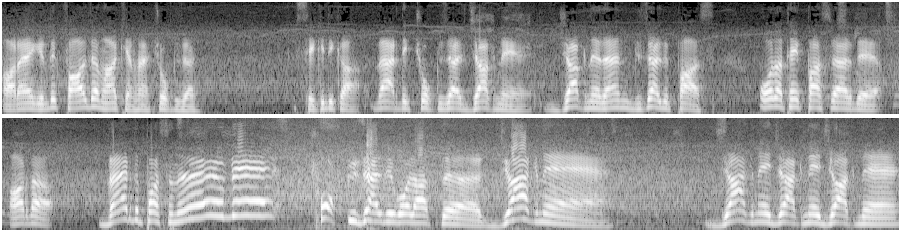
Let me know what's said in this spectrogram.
Araya girdik. Faul mi hakem? Heh, çok güzel. Sekidika verdik çok güzel Cagne'ye. Cagne'den güzel bir pas. O da tek pas verdi. Arda verdi pasını ve çok güzel bir gol attı. Cagne. Cagne, Cagne, Cagne.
